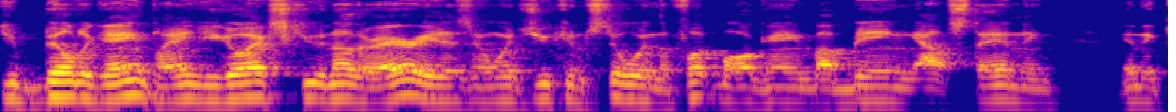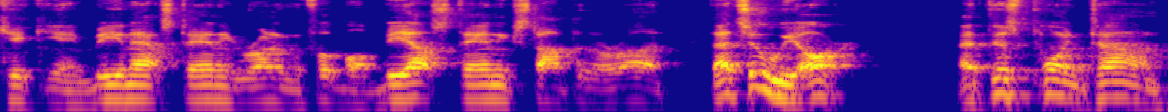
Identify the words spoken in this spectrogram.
you build a game plan. You go execute in other areas in which you can still win the football game by being outstanding in the kicking game, being outstanding running the football, be outstanding stopping the run. That's who we are at this point in time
